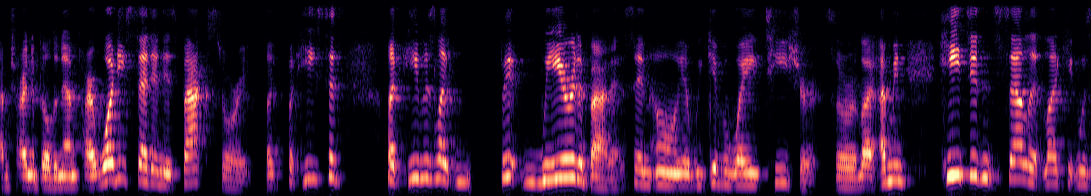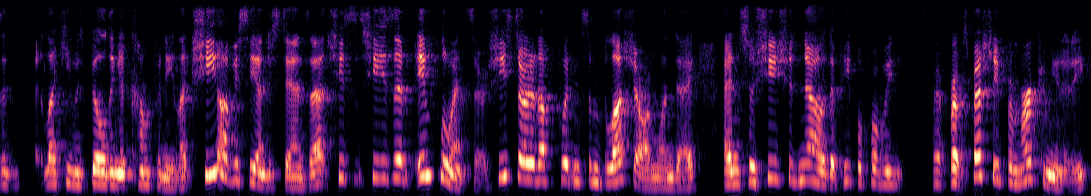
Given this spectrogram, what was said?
I'm trying to build an empire." What he said in his backstory, like, but he said, like he was like a bit weird about it saying oh yeah we give away t-shirts or like i mean he didn't sell it like it was a like he was building a company like she obviously understands that she's she's an influencer she started off putting some blush on one day and so she should know that people probably especially from her community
